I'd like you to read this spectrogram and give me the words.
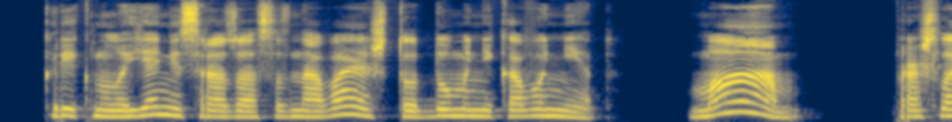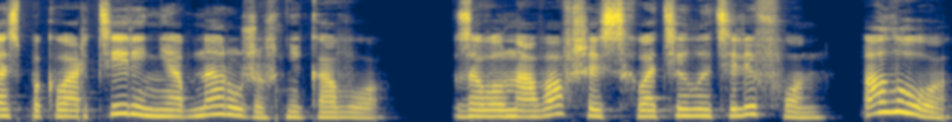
— крикнула я, не сразу осознавая, что дома никого нет. «Мам!» Прошлась по квартире, не обнаружив никого. Заволновавшись, схватила телефон. «Алло!»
